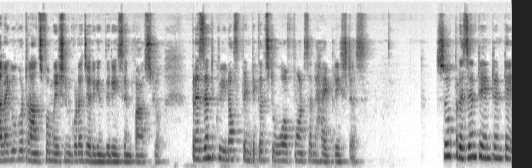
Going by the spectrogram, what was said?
అలాగే ఒక ట్రాన్స్ఫర్మేషన్ కూడా జరిగింది రీసెంట్ పాస్ట్లో present queen of pentacles two of wands and high priestess so present ఏంటంటే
